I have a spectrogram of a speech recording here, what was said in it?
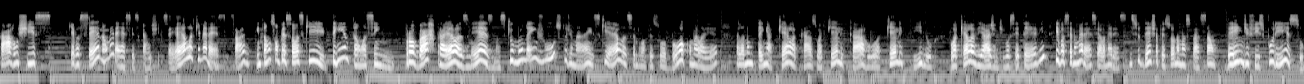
carro X, porque você não merece esse carro X, é ela que merece, sabe? Então são pessoas que tentam assim provar para elas mesmas que o mundo é injusto demais, que ela sendo uma pessoa boa como ela é, ela não tem aquela casa, aquele carro, aquele filho, ou aquela viagem que você teve e você não merece, ela merece. Isso deixa a pessoa numa situação bem difícil. Por isso,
